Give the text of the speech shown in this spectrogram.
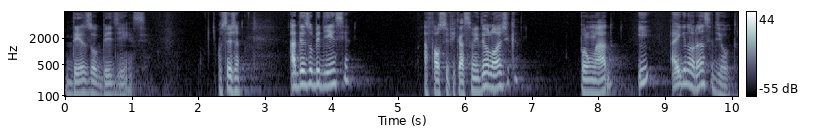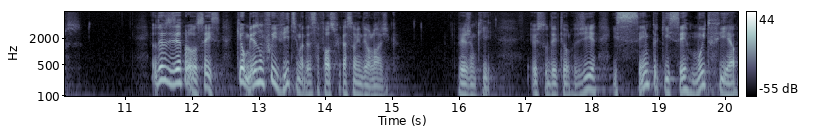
desobediência. Ou seja, a desobediência, a falsificação ideológica, por um lado, e a ignorância de outros. Eu devo dizer para vocês que eu mesmo fui vítima dessa falsificação ideológica. Vejam que eu estudei teologia e sempre quis ser muito fiel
